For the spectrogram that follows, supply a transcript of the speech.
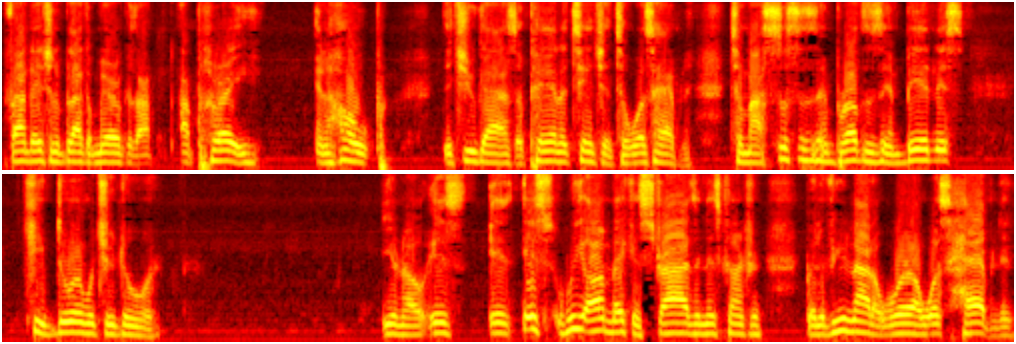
Foundation of Black Americans, I, I pray and hope that you guys are paying attention to what's happening. To my sisters and brothers in business, keep doing what you're doing. You know, it's it, it's we are making strides in this country, but if you're not aware of what's happening,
